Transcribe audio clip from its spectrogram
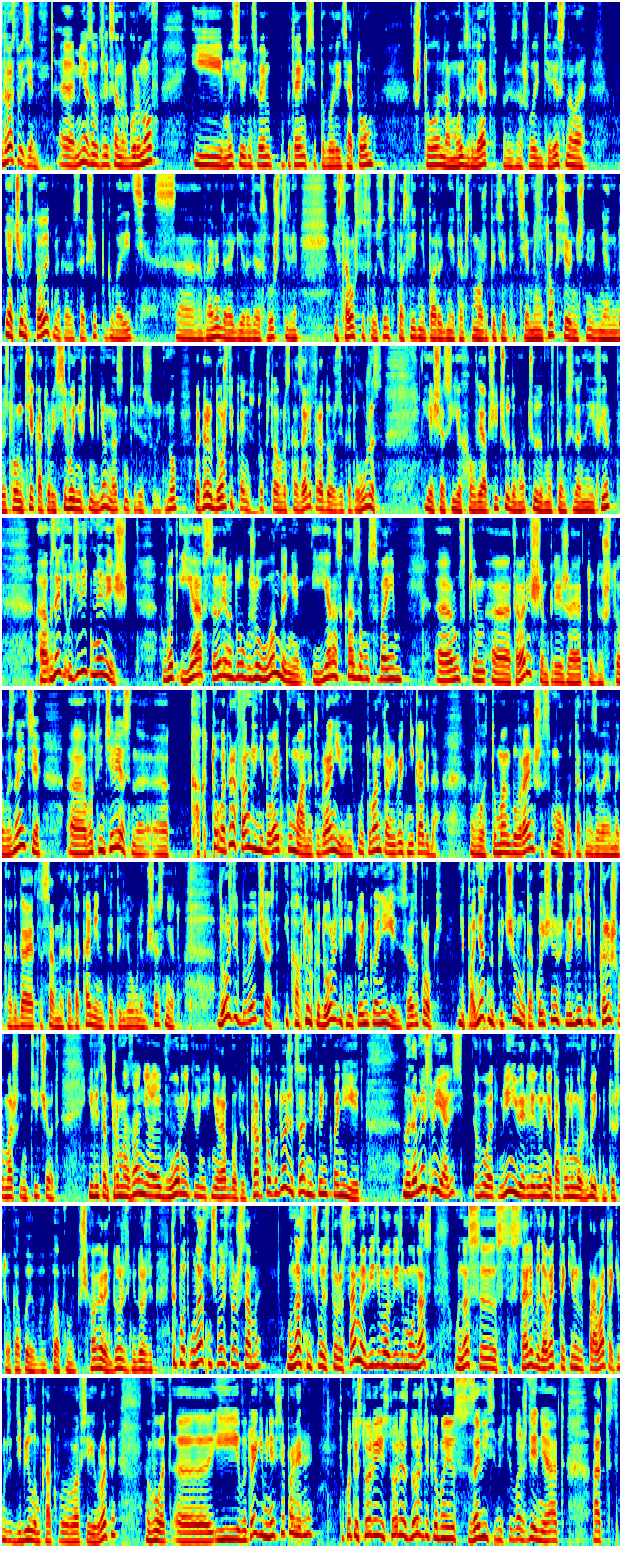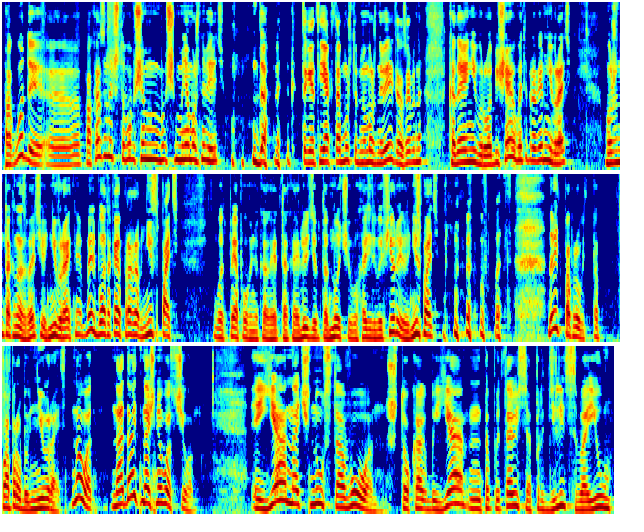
Здравствуйте, э, меня зовут Александр Гурнов, и мы сегодня с вами попытаемся поговорить о том, что, на мой взгляд, произошло интересного и о чем стоит, мне кажется, вообще поговорить с э, вами, дорогие радиослушатели, из того, что случилось в последние пару дней. Так что, может быть, эта тема не только сегодняшнего дня, но, безусловно, те, которые сегодняшним днем нас интересуют. Ну, во-первых, дождик, конечно, только что вам рассказали про дождик, это ужас. Я сейчас ехал, я вообще чудом, чудом успел сюда на эфир. А, вы знаете, удивительная вещь. Вот я в свое время долго жил в Лондоне, и я рассказывал своим э, русским э, товарищам, приезжая оттуда, что, вы знаете, вот интересно, как то, во-первых, в Англии не бывает тумана, это вранье, никакого тумана там не бывает никогда. Вот, туман был раньше, смогу так называемый, когда это самое, когда камин топили углем, сейчас нету. Дождик бывает часто, и как только дождик, никто никуда не едет, сразу пробки. Непонятно почему, такое ощущение, что людей типа крыша в машине течет, или там тормоза не работают, дворники у них не работают. Как только дождик, сразу никто никуда не едет. Надо мной смеялись, вот, мне не верили, говорили, нет, такого не может быть, ну ты что, какой, как, ну, какая дождик, не дождик. Так вот, у нас началось то же самое – у нас началось то же самое. Видимо, видимо у нас, у нас э, стали выдавать таким же права, таким же дебилам, как во всей Европе. Вот. Э, и в итоге мне все поверили. Так вот, история, история с дождиком и с зависимостью вождения от, от погоды э, показывает, что, в общем, в общем, мне можно верить. да, это я к тому, что мне можно верить, особенно, когда я не вру. Обещаю в этой программе не врать. Можно так назвать ее, не врать. Была такая программа «Не спать». Вот я помню, какая такая, люди там ночью выходили в эфир и не спать. вот. Давайте попробовать, попробуем не врать. Ну вот, на, давайте начнем вот с чего. Я начну с того, что как бы я попытаюсь определить свою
